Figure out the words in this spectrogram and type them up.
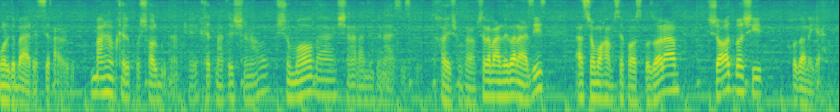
مورد بررسی قرار بدیم. من هم خیلی خوشحال بودم که خدمت شما و شنوندگان عزیز بودم. خواهش می‌کنم. شنوندگان عزیز از شما هم سپاسگزارم. شاد باشید. خدا نگهدار.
